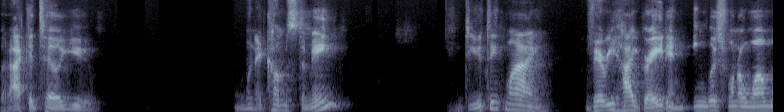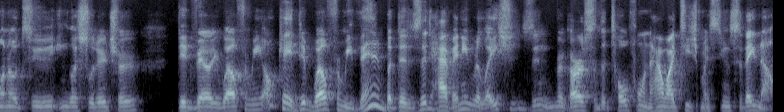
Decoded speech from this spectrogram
But I could tell you, when it comes to me, do you think my very high grade in English 101, 102, English literature did very well for me. Okay, it did well for me then, but does it have any relations in regards to the TOEFL and how I teach my students today? No.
